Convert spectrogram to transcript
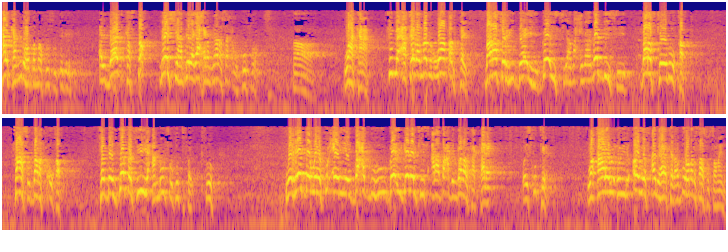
halkaa midahoo dambaa kuu suurtogeli karta. Albaab kasta meeshii haddii lagaa xidho meela sharcigu kuu fura waa kana uma akada nabigu waa qabtay darafa ridaa'ihi go-isii ama cimaamadiisii darafkeeduu qabtay. Saasuu darafka u qabtay. Fabazaqa fiihi candhuufuu ku tufay warada waa ku celiyey bacduhu go-i gobolkiis calaa bacdin gobolka kale oo isku tira. Wa qaala wuxuu yidhi ow yafcalu haakada hadduu rabana saasuu samayna.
